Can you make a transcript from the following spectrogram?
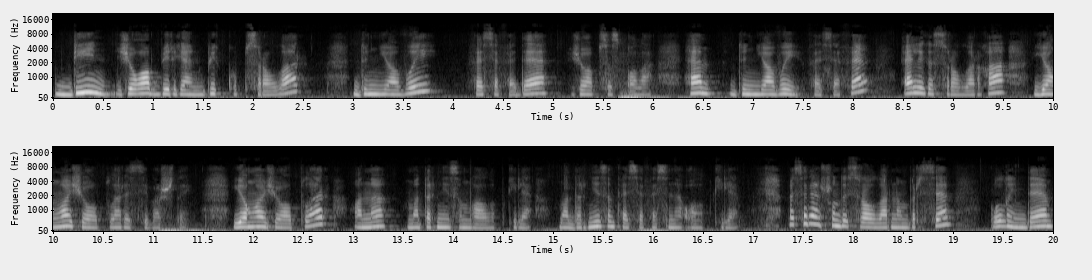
дин җавап биргән бик күп сораулар дөньяви фәлсәфәдә җавапсыз кала һәм дөньяви фәлсәфә әлеге сорауларга яңа җаваплар эзли башлый яңа җаваплар аны модернизмга алып килә модернизм фәлсәфәсенә алып килә мәсәлән шундый сорауларның берсе ул инде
